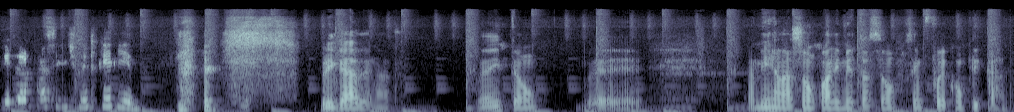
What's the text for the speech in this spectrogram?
Vitor é um paciente muito querido. Obrigado, Renato. É, então, é, a minha relação com a alimentação sempre foi complicada.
